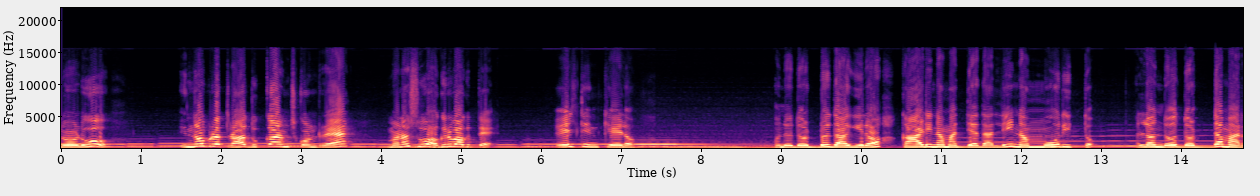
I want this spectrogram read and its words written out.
ನೋಡು ಇನ್ನೊಬ್ರ ಹತ್ರ ದುಃಖ ಹಂಚ್ಕೊಂಡ್ರೆ ಮನಸ್ಸು ಹಗುರವಾಗುತ್ತೆ. ಹೇಳ್ತೀನಿ ಕೇಳು. ಒಂದು ದೊಡ್ಡದಾಗಿರೋ ಕಾಡಿನ ಮಧ್ಯದಲ್ಲಿ ನಮ್ಮೂರಿತ್ತು. ಅಲ್ಲೊಂದು ದೊಡ್ಡ ಮರ.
